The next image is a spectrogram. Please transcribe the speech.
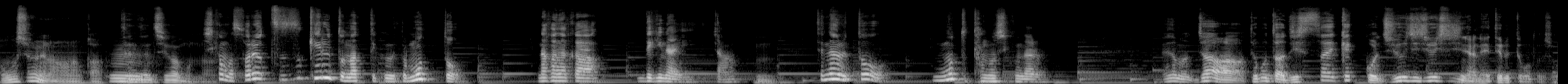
面白いななんか。うん。全然違うもんな。しかもそれを続けるとなってくるともっとなかなかできないじゃん。うん、ってなるともっと楽しくなる。えでもじゃあってことは実際結構10時11時には寝てるってことでしょ？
